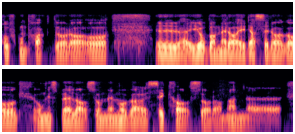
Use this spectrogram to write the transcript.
proffkontrakter og uh, jobber med det i disse dager òg, unge spillere som vi må bare sikre oss. Da. Men uh,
